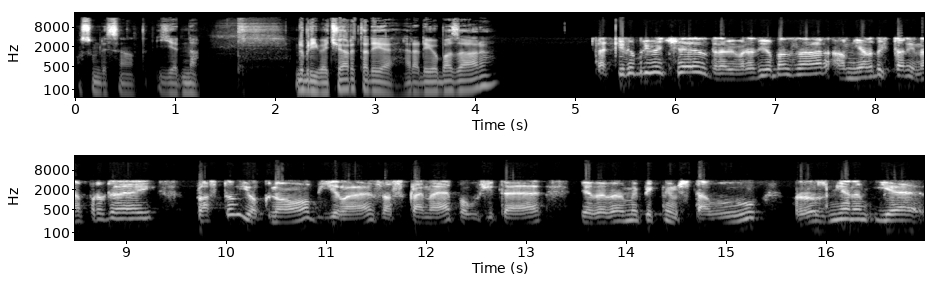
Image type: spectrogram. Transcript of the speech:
81. Dobrý večer, tady je Radio Bazar. Taky dobrý večer, zdravím Radio Bazar a měl bych tady na prodej Plastový okno, bílé, zasklené, použité, je ve velmi pěkném stavu. Rozměrem je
